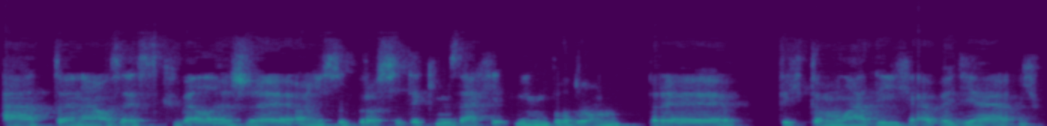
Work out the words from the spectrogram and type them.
a to je naozaj skvelé, že oni sú proste takým záchytným bodom pre týchto mladých a vedia ich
